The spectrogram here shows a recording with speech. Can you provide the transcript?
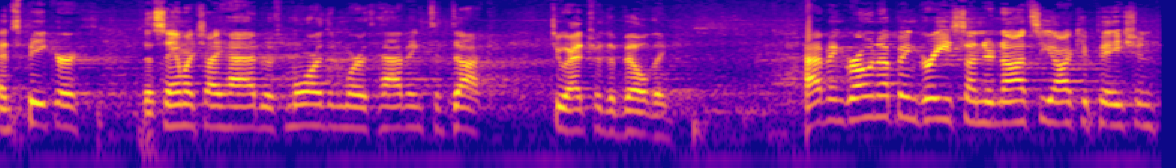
and Speaker, the sandwich I had was more than worth having to duck to enter the building. Having grown up in Greece under Nazi occupation,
